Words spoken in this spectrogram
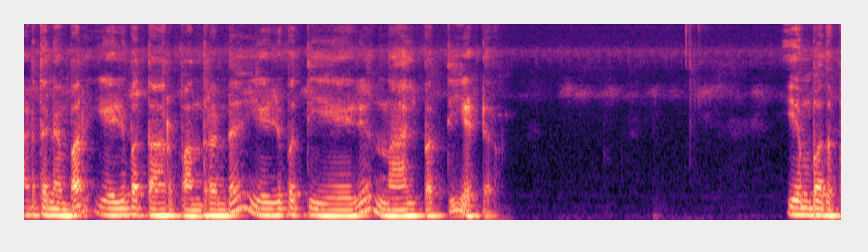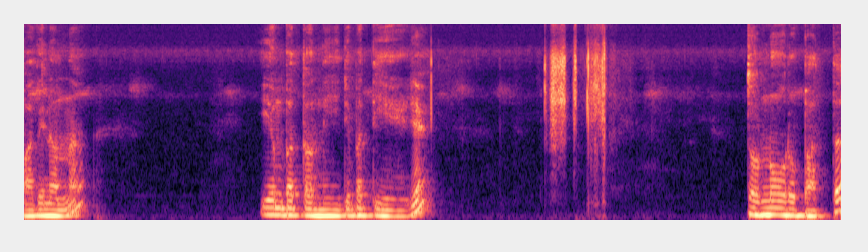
അടുത്ത നമ്പർ എഴുപത്താറ് പന്ത്രണ്ട് എഴുപത്തി ഏഴ് നാൽപ്പത്തി എട്ട് എൺപത് പതിനൊന്ന് എൺപത്തൊന്ന് ഇരുപത്തിയേഴ് തൊണ്ണൂറ് പത്ത്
